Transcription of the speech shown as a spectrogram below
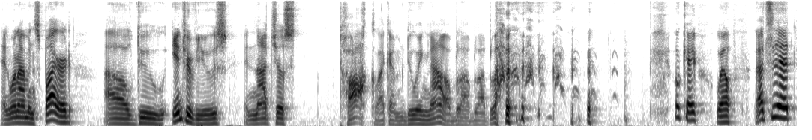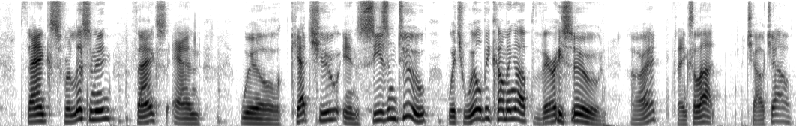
And when I'm inspired, I'll do interviews and not just talk like I'm doing now, blah, blah, blah. okay, well, that's it. Thanks for listening. Thanks, and we'll catch you in season two, which will be coming up very soon. All right, thanks a lot. Ciao, ciao.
